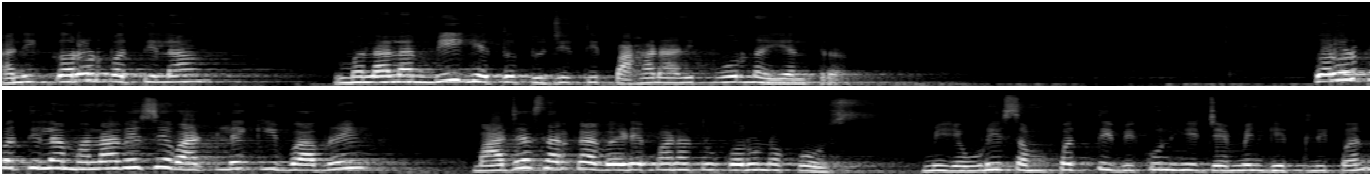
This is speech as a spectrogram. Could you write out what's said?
आणि करोडपतीला म्हणाला मी घेतो तुझी ती पहाड आणि पूर्ण यंत्र. करोडपतीला म्हणावेसे वाटले की बाबरे माझ्यासारखा वेडेपणा तू करू नकोस. मी एवढी संपत्ती विकून ही जमीन घेतली पण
